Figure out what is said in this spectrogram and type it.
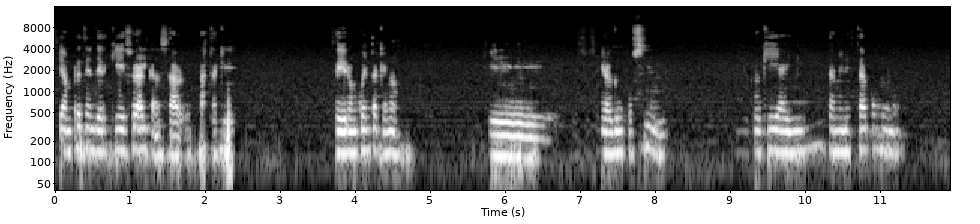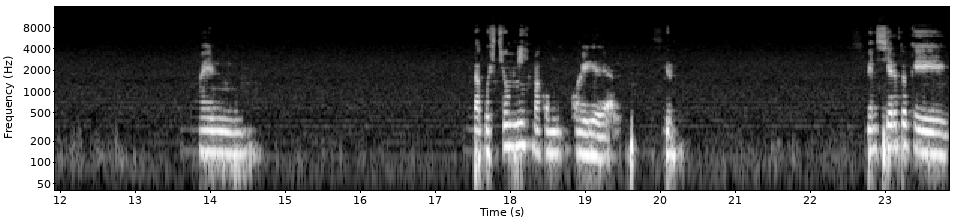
hacían pretender que eso era alcanzable, hasta que se dieron cuenta que no, que eso sería algo imposible. Yo creo que ahí también está como el, la cuestión misma con, con el ideal. Es decir, bien cierto que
